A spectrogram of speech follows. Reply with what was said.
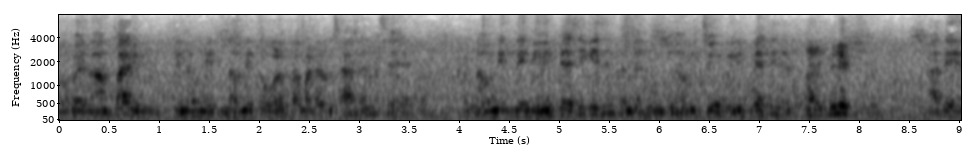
લોકોએ નામ પાડ્યું કે નવનીત નવનીત તો ઓળખવા માટેનું સાધન છે પણ નવનીતની બિલીફ બેસી ગઈ છે ને તમને? હું નવનીત છે એવું બિલીફ બેસી છે ને બિલીફ હા આ તે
